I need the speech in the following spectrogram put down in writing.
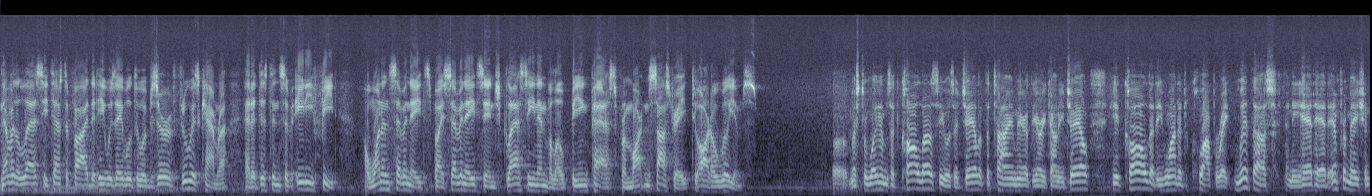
Nevertheless, he testified that he was able to observe through his camera at a distance of 80 feet a 1 and 7 eighths by 7 eighths inch glassine envelope being passed from Martin Sostre to Arto Williams. Uh, Mr. Williams had called us. He was at jail at the time here at the Erie County Jail. He had called that he wanted to cooperate with us, and he had had information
